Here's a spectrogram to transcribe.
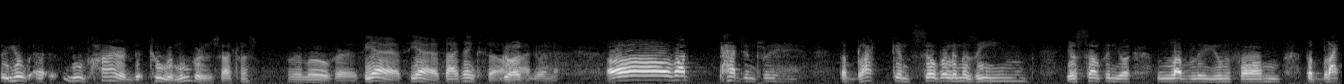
You've, uh, you've hired two removers, I trust. Removers. Yes, yes, I think so. Good. I- Oh, what pageantry. The black and silver limousine, yourself in your lovely uniform, the black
